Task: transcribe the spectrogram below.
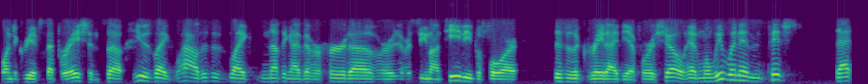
one degree of separation. So he was like, "Wow, this is like nothing I've ever heard of or ever seen on TV before. This is a great idea for a show." And when we went in and pitched that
